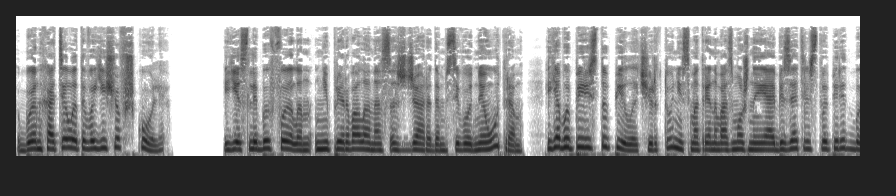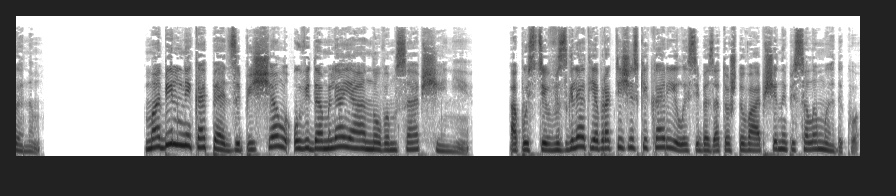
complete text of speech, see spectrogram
Бен хотел этого еще в школе. Если бы Фэллон не прервала нас с Джаредом сегодня утром, я бы переступила черту, несмотря на возможные обязательства перед Беном. Мобильник опять запищал, уведомляя о новом сообщении. Опустив взгляд, я практически корила себя за то, что вообще написала Мэдеку.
